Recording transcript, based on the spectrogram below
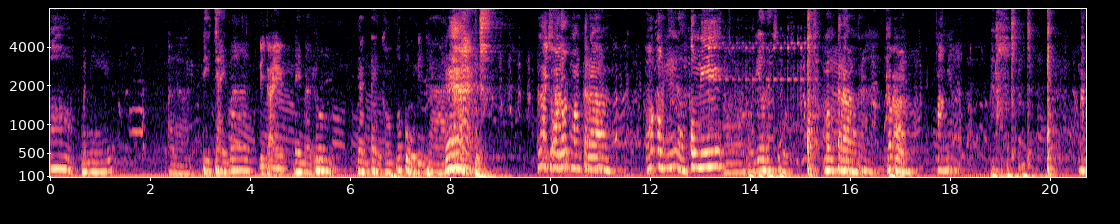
ก็วันนี้เอ่อดีใจมาก ดีใจ ได้มาร่วมงานแต่งของพ่อปู่มินทรา ราชโอรสมังตรา อ๋อองค์นี้เหรอองค์นี้อ๋อองค์เดียวราชบุตรมังตราตราครับผมมังยังมัง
